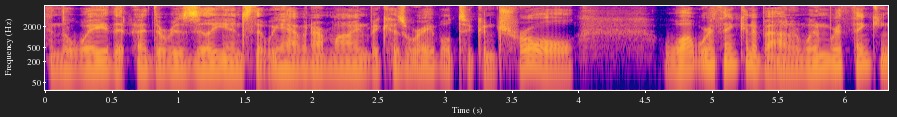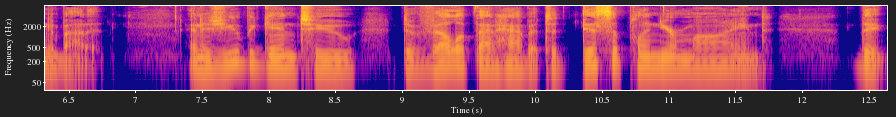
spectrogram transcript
and the way that uh, the resilience that we have in our mind because we're able to control what we're thinking about and when we're thinking about it. And as you begin to develop that habit to discipline your mind, that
